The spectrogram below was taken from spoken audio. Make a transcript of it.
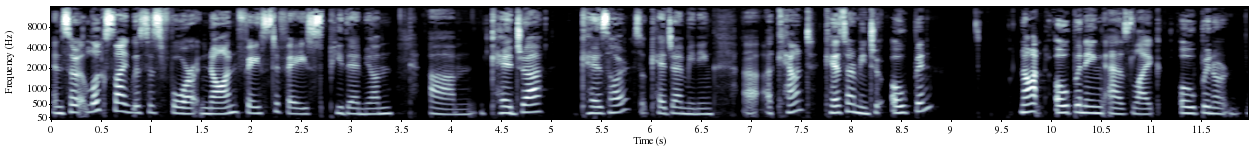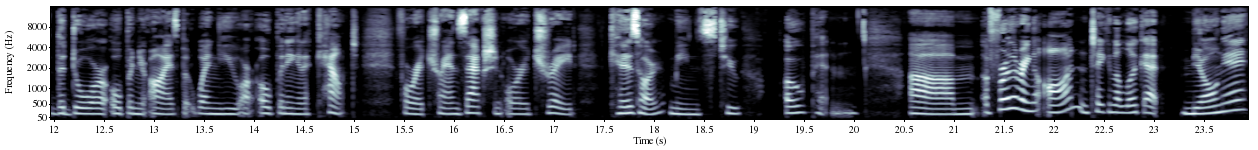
And so it looks like this is for non face to face 비대면 um, 계좌 개설. So 계좌 meaning uh, account. 개설 means to open. Not opening as like open or the door, open your eyes, but when you are opening an account for a transaction or a trade, 개설 means to open. Um, furthering on, taking a look at 명예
